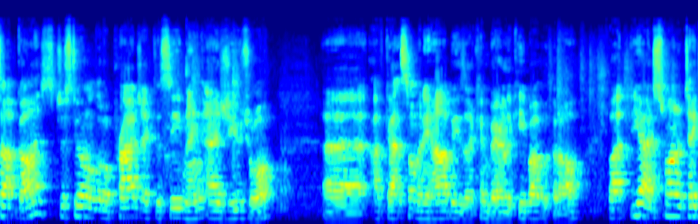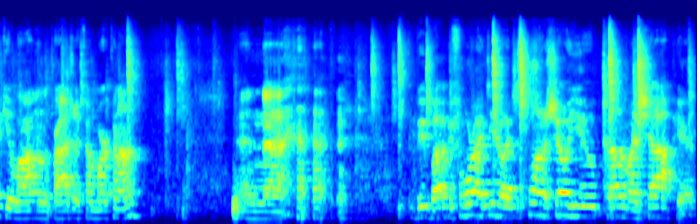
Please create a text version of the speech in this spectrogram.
What's up guys? Just doing a little project this evening as usual. Uh, I've got so many hobbies I can barely keep up with it all. But yeah, I just want to take you along on the project I'm working on. And uh, but before I do, I just want to show you kind of my shop here.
